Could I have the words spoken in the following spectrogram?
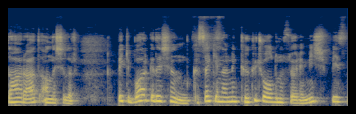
daha rahat anlaşılır. Peki bu arkadaşın kısa kenarının kök 3 olduğunu söylemiş. Biz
